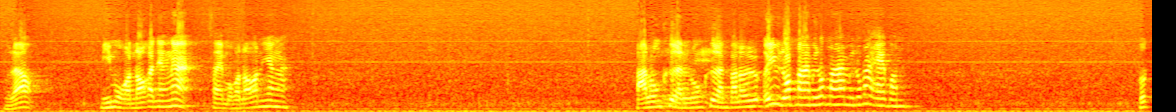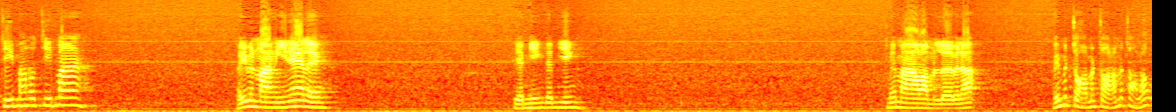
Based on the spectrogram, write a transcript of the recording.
หมดแล้ว มีหมวกกันน็อกกันยังน่ะใส่หมวกกันน็อกกันยังอะปลาลงเขื่อนลงเขื่อนปลาลงเอ้ยมีรถมา มีรถมา มีรถมาแอร์บอลรถจี๊ปมารถจี๊ปมา เฮ้ยมันมางี้แน่เลย เตรียมยิงเตรียมยิง ไม่มาว่ะมันเลยไปแล้วเฮ้ยมันจอดมันจอดแล้วมันจอดแล้ว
